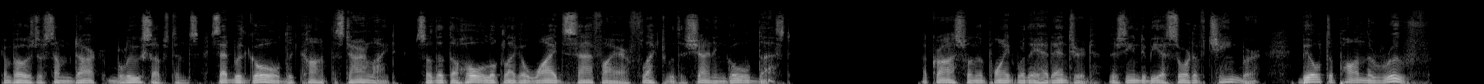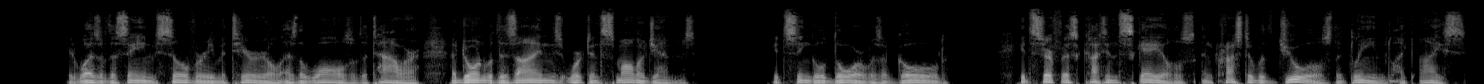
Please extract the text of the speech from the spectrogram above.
composed of some dark blue substance, set with gold that caught the starlight, so that the whole looked like a wide sapphire flecked with shining gold dust. Across from the point where they had entered, there seemed to be a sort of chamber, built upon the roof. It was of the same silvery material as the walls of the tower, adorned with designs worked in smaller gems. Its single door was of gold, its surface cut in scales and crusted with jewels that gleamed like ice.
